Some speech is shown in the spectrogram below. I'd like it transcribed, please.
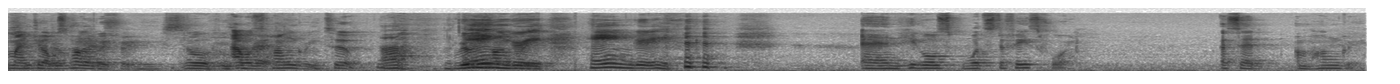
Mind you, I was Red hungry. Oh, I was hungry too. uh, Really angry, angry. And he goes, What's the face for? I said, I'm hungry.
